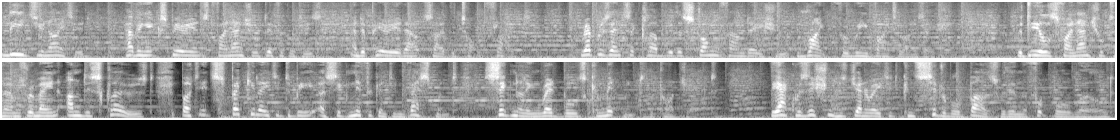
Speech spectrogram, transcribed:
Leeds United, having experienced financial difficulties and a period outside the top flight, represents a club with a strong foundation ripe for revitalisation. The deal's financial terms remain undisclosed, but it's speculated to be a significant investment, signalling Red Bull's commitment to the project. The acquisition has generated considerable buzz within the football world,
